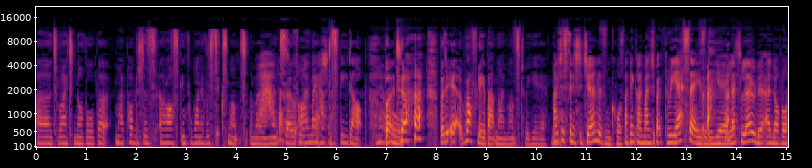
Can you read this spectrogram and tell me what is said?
uh, to write a novel, but my publishers are asking for one every six months at the moment, that's so I may have to speed up. No. But uh, but it, roughly about nine months to a year. I just finished a journalism course. I think I managed about three essays in a year, let alone a, novel.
